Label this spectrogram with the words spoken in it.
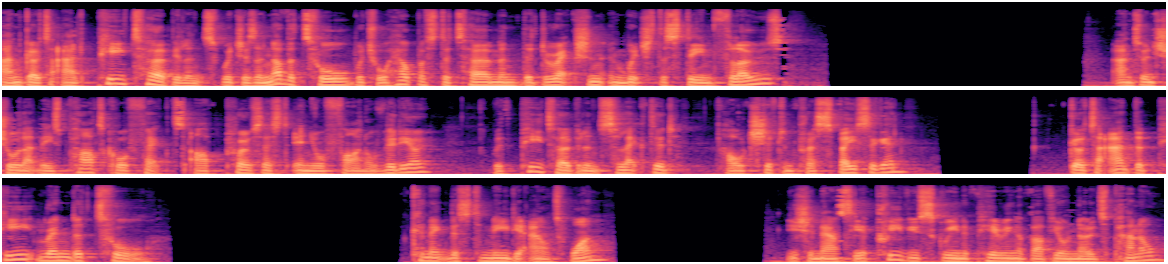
And go to add P turbulence, which is another tool which will help us determine the direction in which the steam flows. And to ensure that these particle effects are processed in your final video, with P turbulence selected, hold shift and press space again. Go to add the P render tool. Connect this to media out 1 you should now see a preview screen appearing above your nodes panel,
